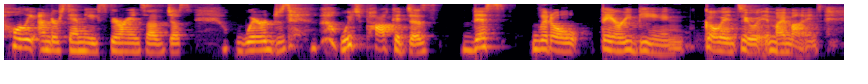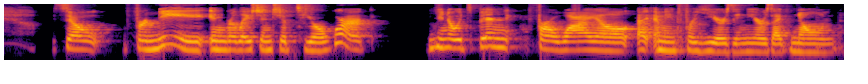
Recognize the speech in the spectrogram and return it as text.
totally understand the experience of just where does, which pocket does this little fairy being go into in my mind? So for me, in relationship to your work, you know, it's been for a while. I, I, mean, for years and years, I've known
